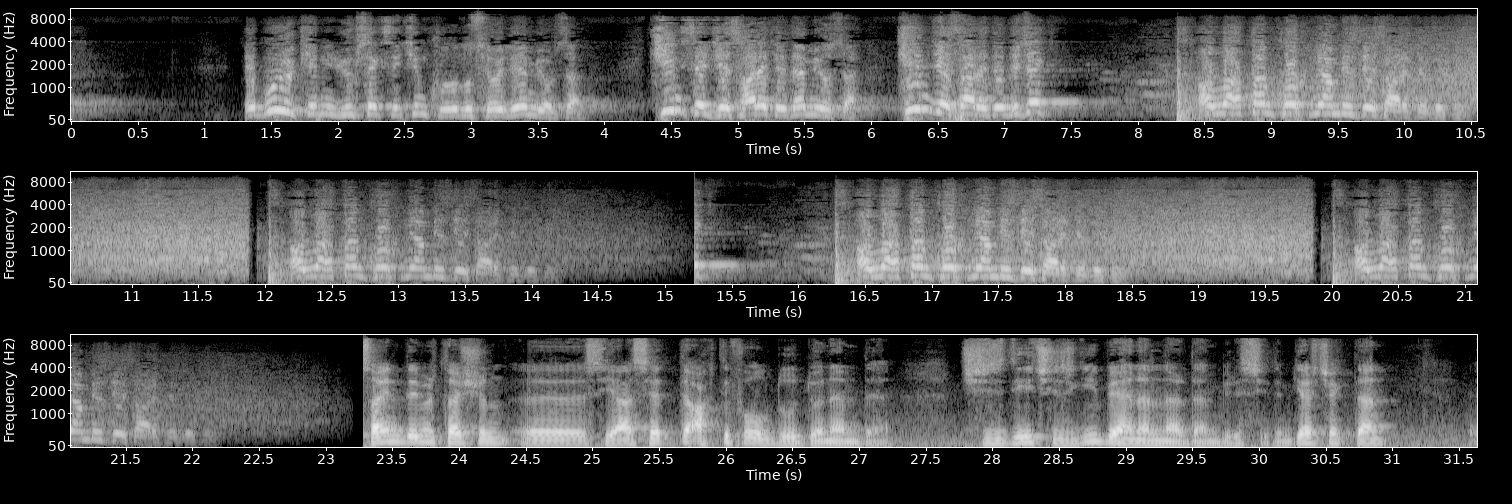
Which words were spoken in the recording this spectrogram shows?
E bu ülkenin Yüksek Seçim Kurulu söyleyemiyorsa, kimse cesaret edemiyorsa, kim cesaret edecek? Allah'tan korkmayan biz cesaret edeceğiz. Allah'tan korkmayan biz cesaret edeceğiz. Allah'tan korkmayan biz cesaret edeceğiz. Allah'tan korkmayan biz cesaret edeceğiz. Sayın Demirtaş'ın e, siyasette aktif olduğu dönemde çizdiği çizgiyi beğenenlerden birisiydim. Gerçekten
